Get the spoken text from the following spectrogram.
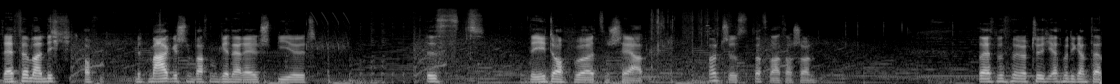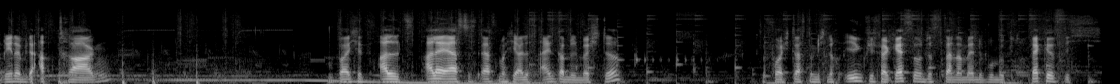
Selbst wenn man nicht auf, mit magischen Waffen generell spielt, ist Eight of Worlds ein Scherz. Und tschüss, das war's auch schon. So, jetzt müssen wir natürlich erstmal die ganze Arena wieder abtragen. Wobei ich jetzt als allererstes erstmal hier alles einsammeln möchte. Bevor ich das nämlich noch irgendwie vergesse und es dann am Ende womöglich weg ist. Ich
